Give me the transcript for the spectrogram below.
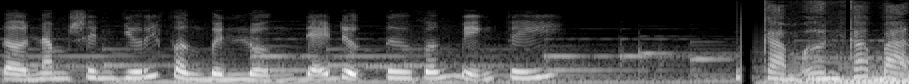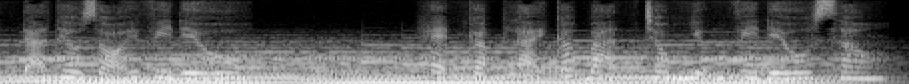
tờ năm sinh dưới phần bình luận để được tư vấn miễn phí. Cảm ơn các bạn đã theo dõi video. Hẹn gặp lại các bạn trong những video sau.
